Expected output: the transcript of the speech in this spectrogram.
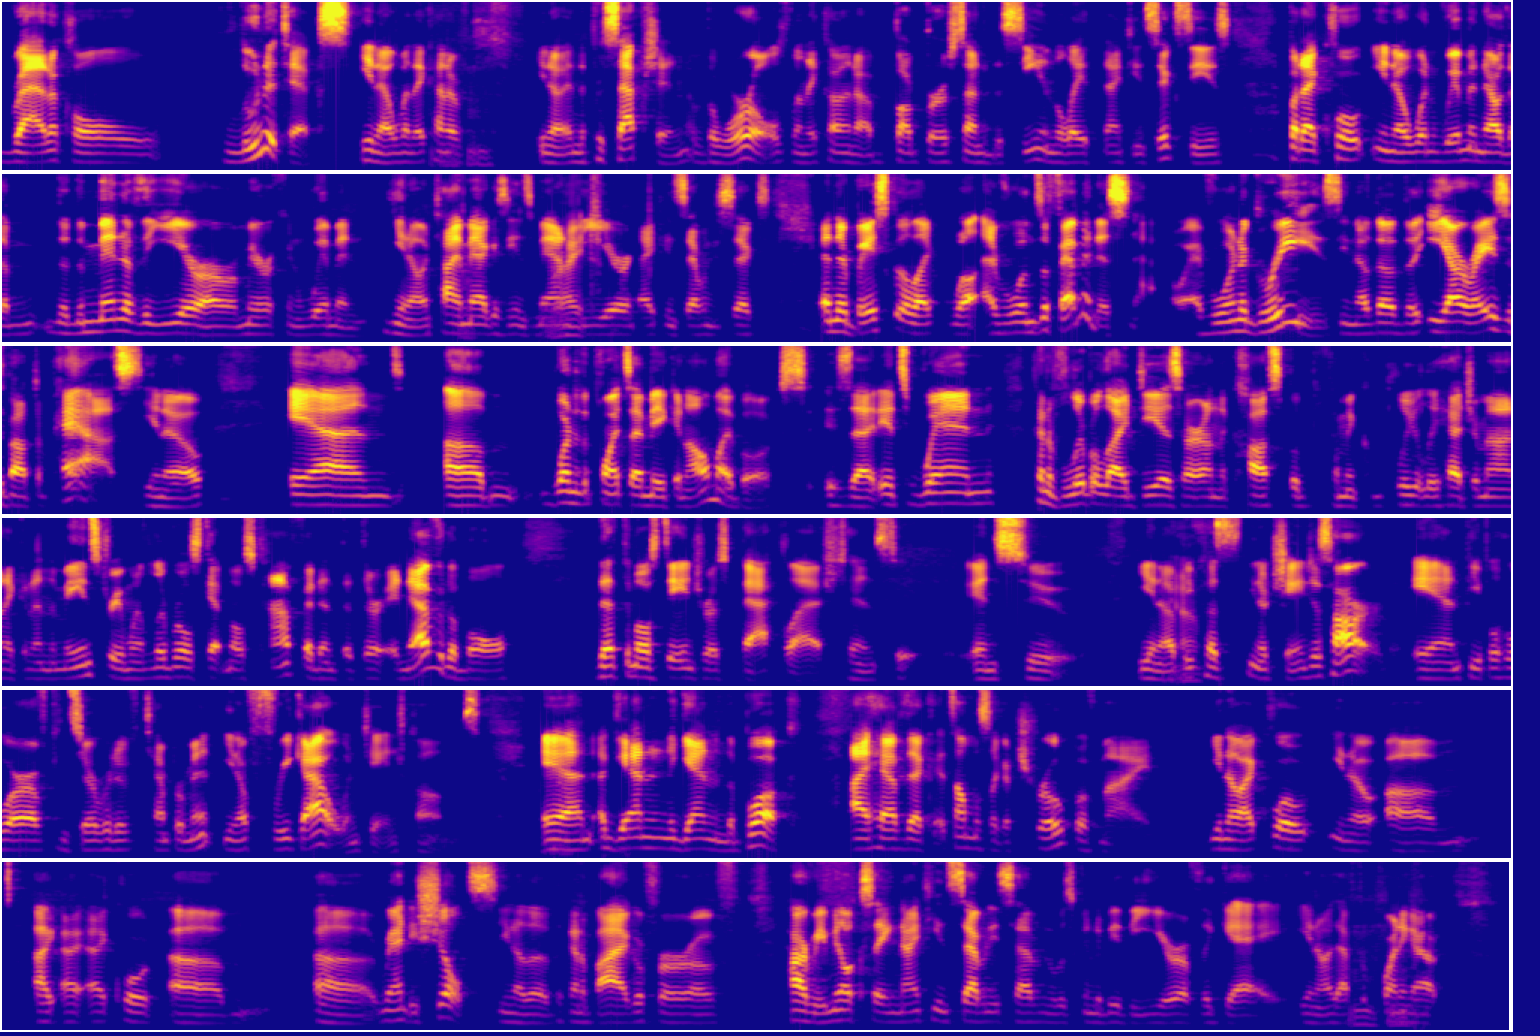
radical lunatics you know when they kind of mm-hmm you know, in the perception of the world when they kind of burst onto the scene in the late 1960s. But I quote, you know, when women are the, the, the men of the year are American women, you know, in Time Magazine's Man right. of the Year in 1976, and they're basically like, well, everyone's a feminist now. Everyone agrees, you know, the the ERA is about to pass, you know, and um, one of the points I make in all my books is that it's when kind of liberal ideas are on the cusp of becoming completely hegemonic and in the mainstream, when liberals get most confident that they're inevitable, that the most dangerous backlash tends to ensue. You know, yeah. because you know change is hard, and people who are of conservative temperament, you know, freak out when change comes. And again and again in the book, I have that. It's almost like a trope of mine. You know, I quote. You know, um, I, I, I quote um, uh, Randy Shilts, you know, the, the kind of biographer of Harvey Milk, saying 1977 was going to be the year of the gay. You know, after mm-hmm. pointing out,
